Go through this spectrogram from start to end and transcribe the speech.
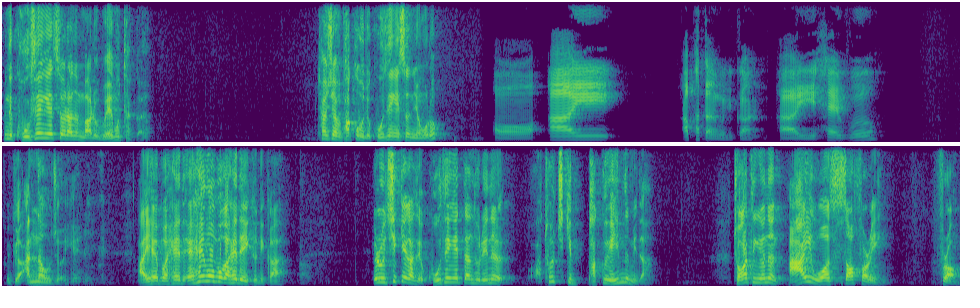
근데 고생했어라는 말을 왜 못할까요? 찬씨 한번 바꿔보죠. 고생했어는 영어로? 어, I 아팠다는 거니까 I have 이게 안 나오죠 이게. I have a head, hangover가 헤데이크니까. 여러분 쉽게 가세요. 고생했다는 소리는 솔직히 바꾸기가 힘듭니다. 저 같은 경우는 I was suffering from,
